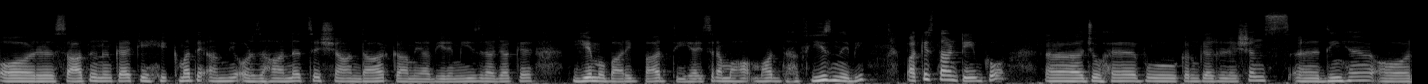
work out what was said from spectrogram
और साथ में उन्होंने कहा कि हमत अमनी और जहानत से शानदार कामयाबी। रमीज़ राजा के ये मुबारकबाद दी है। इस तरह मोहम्मद हफीज़ ने भी पाकिस्तान टीम को जो है वो कंग्रेचुलेशंस दी हैं और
